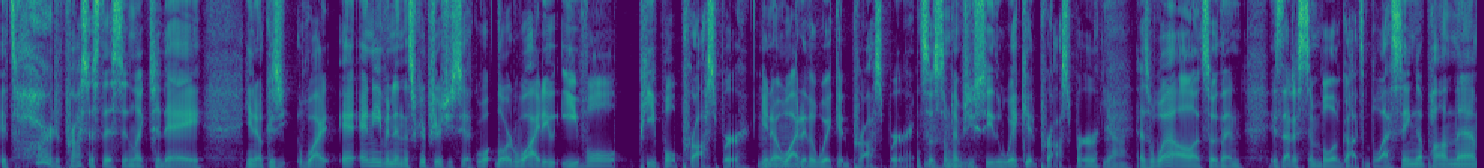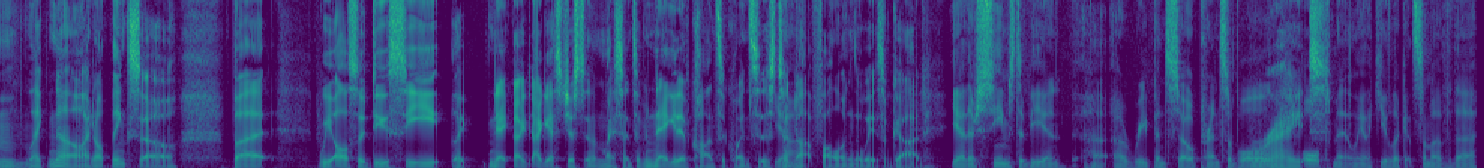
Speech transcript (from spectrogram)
it's hard to process this in like today, you know, because why, and and even in the scriptures, you see like, Lord, why do evil people prosper? You know, why do mm-hmm. the wicked prosper? And so sometimes mm-hmm. you see the wicked prosper Yeah. as well. And so then is that a symbol of God's blessing upon them? Mm-hmm. Like, no, I don't think so. But we also do see like, ne- I, I guess just in my sense of negative consequences to not following the ways of God. Yeah, there seems to be a, a reap and sow principle. Right. Ultimately, like you look at some of the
